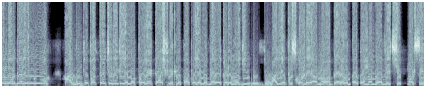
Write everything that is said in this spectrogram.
ಸಂದರ್ಭದಲ್ಲಿ ಇವರು ಆ ಗುಂಪು ಪತ್ತೆ ಹಚ್ಚೋದಕ್ಕೆ ಎಲ್ಲೋ ಪ್ರೈವೇಟ್ ಹಾಸ್ಪಿಟ್ಲ್ ಪಾಪ ಎಲ್ಲೋ ಬೇರೆ ಕಡೆ ಹೋಗಿ ಅಲ್ಲಿ ಎಬ್ಬರಿಸ್ಕೊಂಡು ಯಾರನ್ನೋ ಬೇರೆ ಒಂದು ಕರ್ಕೊಂಡ್ಬಂದು ಅಲ್ಲಿ ಚೆಕ್ ಮಾಡಿಸಿ.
